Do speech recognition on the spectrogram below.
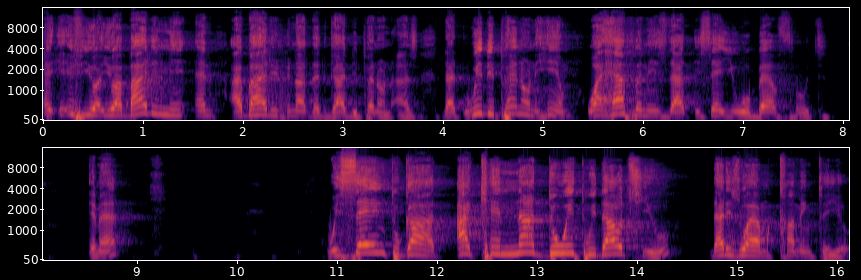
if you, you abide in me and I abide in you, not that God depend on us, that we depend on Him, what happens is that He said you will bear fruit. Amen. We're saying to God, I cannot do it without you. That is why I'm coming to you.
